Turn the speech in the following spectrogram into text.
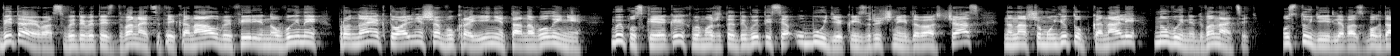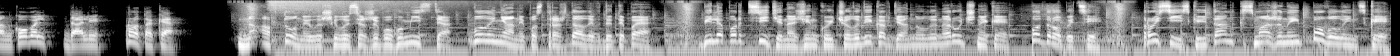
Вітаю вас! Ви дивитесь 12 канал в ефірі. Новини про найактуальніше в Україні та на Волині. Випуски яких ви можете дивитися у будь-який зручний для вас час на нашому Ютуб каналі Новини 12. У студії для вас Богдан Коваль. Далі про таке. На авто не лишилося живого місця. Волиняни постраждали в ДТП. Біля Порт-Сіті на жінку і чоловіка вдягнули наручники. Подробиці. Російський танк смажений по-волинськи.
